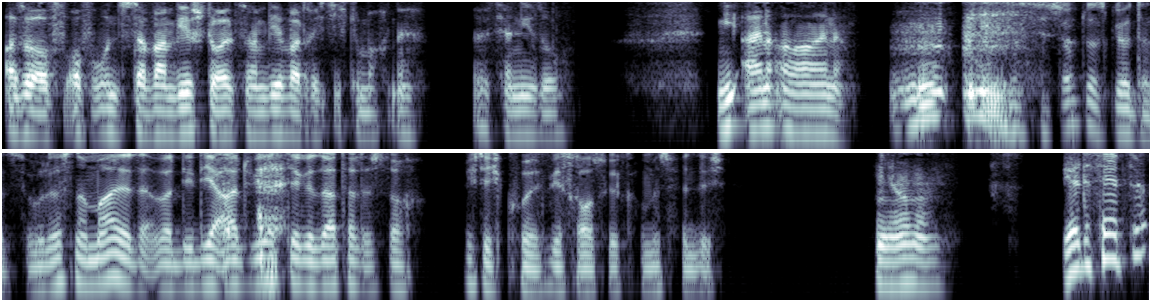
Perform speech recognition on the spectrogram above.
also auf, auf uns, da waren wir stolz, da haben wir was richtig gemacht, ne? Das ist ja nie so. Nie einer alleine. Das ist, ich glaube, das gehört dazu. Das ist normal. Aber die, die Art, wie er es dir gesagt hat, ist doch richtig cool, wie es rausgekommen ist, finde ich. Ja, Mann. Wie alt ist er jetzt?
